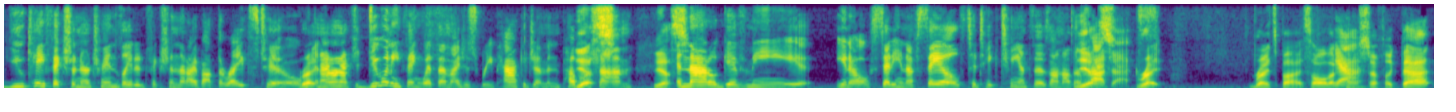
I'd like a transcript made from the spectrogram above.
UK fiction or translated fiction that I bought the rights to. Right. And I don't have to do anything with them. I just repackage them and publish Yes. them. Yes. And that'll give me, you know, steady enough sales to take chances on other yes, projects. Right. Rights buys, all that kind of stuff. Like that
